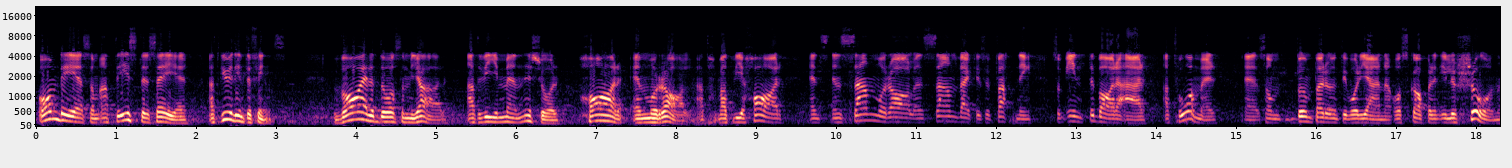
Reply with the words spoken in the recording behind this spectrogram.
Om det är som ateister säger, att Gud inte finns, vad är det då som gör att vi människor har en moral? Att, att vi har en, en sann moral och en sann verklighetsuppfattning som inte bara är atomer eh, som bumpar runt i vår hjärna och skapar en illusion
